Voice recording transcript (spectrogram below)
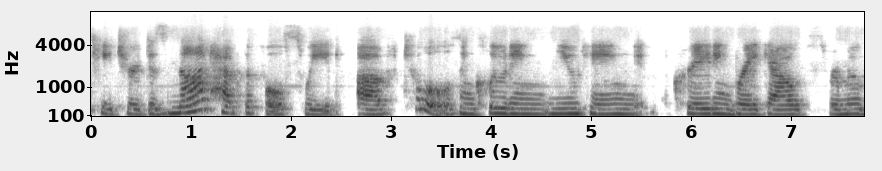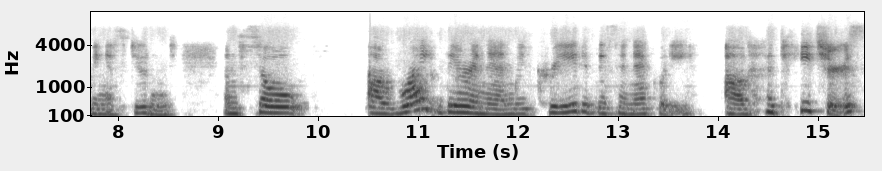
teacher does not have the full suite of tools, including muting, creating breakouts, removing a student. And so uh, right there and then, we've created this inequity of teachers.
